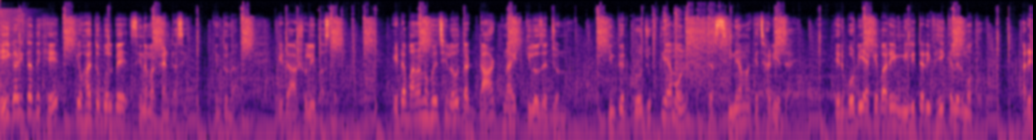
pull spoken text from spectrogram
এই গাড়িটা দেখে কেউ হয়তো বলবে, সিনেমার ফ্যান্টাসি। কিন্তু না, এটা আসলেই বাস্তব। এটা বানানো হয়েছিল দ্য ডার্ক নাইট কিলোজের জন্য। কিন্তু এর প্রযুক্তি এমন যা সিনেমাকে ছাড়িয়ে যায়। এর বডি একেবারেই মিলিটারি ভেহিকেলের মতো। আর এর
